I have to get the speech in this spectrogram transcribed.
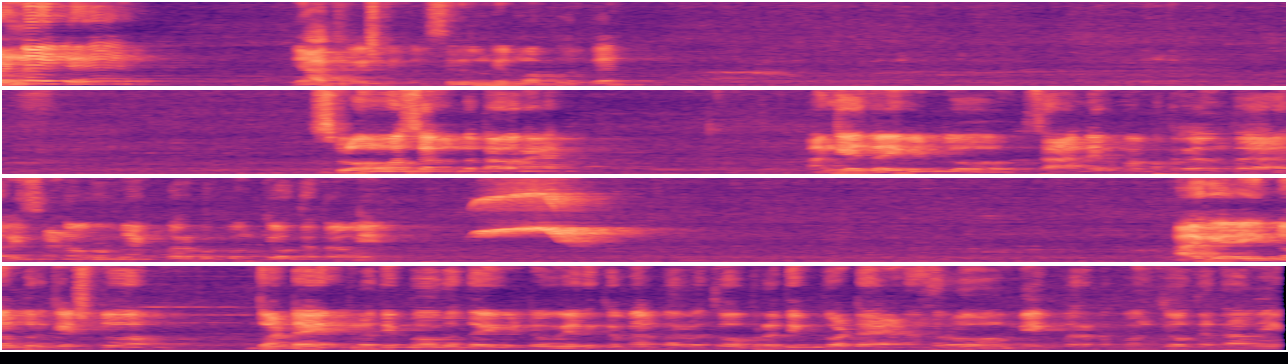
ಬಣ್ಣ ಇಲ್ಲಿ ಯಾಕೆ ರೇಷ್ಮೆ ಕಲಿಸಿದ್ರು ನಿರ್ಮಾಪಕರಿಗೆ? ಸ್ಲೋ ಮೋಷನ್ ಬತಾವ್ರೆ. ಹಂಗೆ ದಯವಿಟ್ಟು ಸಹ ನಿರ್ಮಾಪಕರಾದಂತ ಹರೀಶ್ ಅವರು ಮ್ಯಾಕ್ ಬರ್ಬೇಕು ಅಂತ ಕೇಳ್ಕೊತಾವೆ. ಹಾಗೆ ಇನ್ನೊಬ್ರು ಗೆಸ್ಟು ದೊಡ್ಡಯ್ಯನ್ ಪ್ರದೀಪ್ ಅವರು ದಯವಿಟ್ಟು ವೇದಿಕೆ ಮೇಲೆ ಬರಬೇಕು. ಪ್ರದೀಪ್ ದೊಡ್ಡಯ್ಯಣ್ಣರು ಮೇಕ್ ಬರಬೇಕು ಅಂತ ಕೇಳ್ಕೊತಾವೆ.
